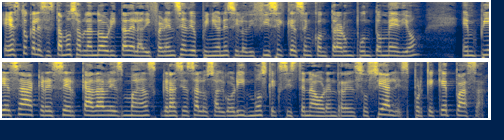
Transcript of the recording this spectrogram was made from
esto que les estamos hablando ahorita de la diferencia de opiniones y lo difícil que es encontrar un punto medio, empieza a crecer cada vez más gracias a los algoritmos que existen ahora en redes sociales. Porque, ¿qué pasa?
